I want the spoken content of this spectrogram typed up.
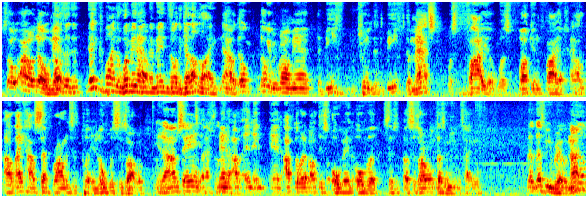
So I don't know, man. the- they combined the women Now- and the men's all together. I was like, Now, don't don't get me wrong, man. The beef between the, the beef, the match was fire. Was fucking fire. I, I like how Seth Rollins is putting over Cesaro. You know what I'm saying? Absolutely. And I'm and, and and I've thought about this over and over. Uh, Cesaro doesn't need a title. Let, let's be real. Not No.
